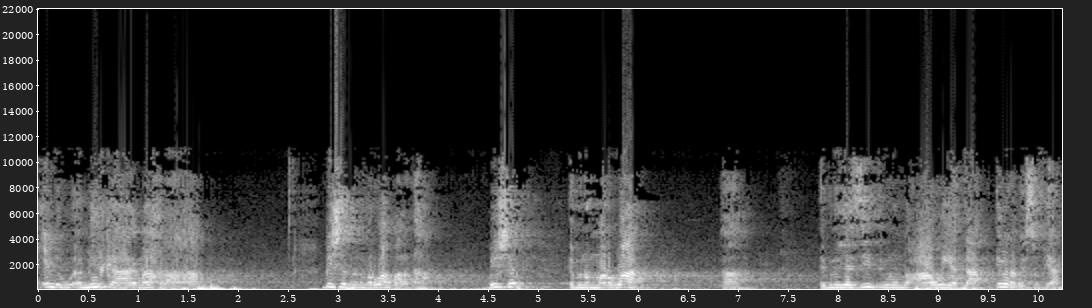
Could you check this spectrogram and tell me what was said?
xilliguu amiirka ahaa ee madaxda ahaa. Bishir ibnu marwan baa la dhahaa. Bishir ibnu marwan ah, ibnu yaziid ibnu mucaawiyata ibn abi sufyaan.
